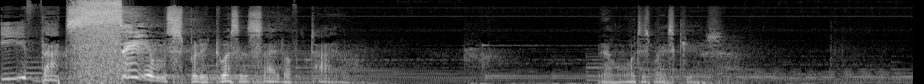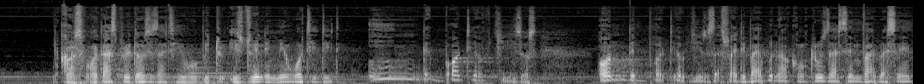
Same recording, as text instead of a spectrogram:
if that same spirit was inside of Taiwo, now, what is my excuse? Because what that spirit does is that he will be do, is doing in me what he did in the body of Jesus. On the body of Jesus. That's why the Bible now concludes that same verse by saying,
